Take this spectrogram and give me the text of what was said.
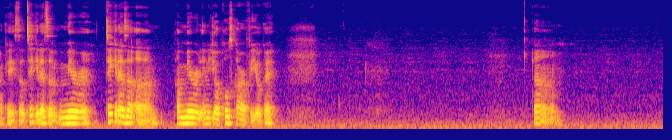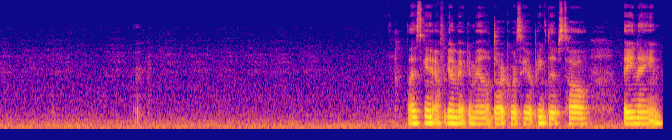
Okay, so take it as a mirror. Take it as a um a mirrored energy or postcard for you. Okay. Um. Light skin, African American male, dark coarse hair, pink lips, tall, A name,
